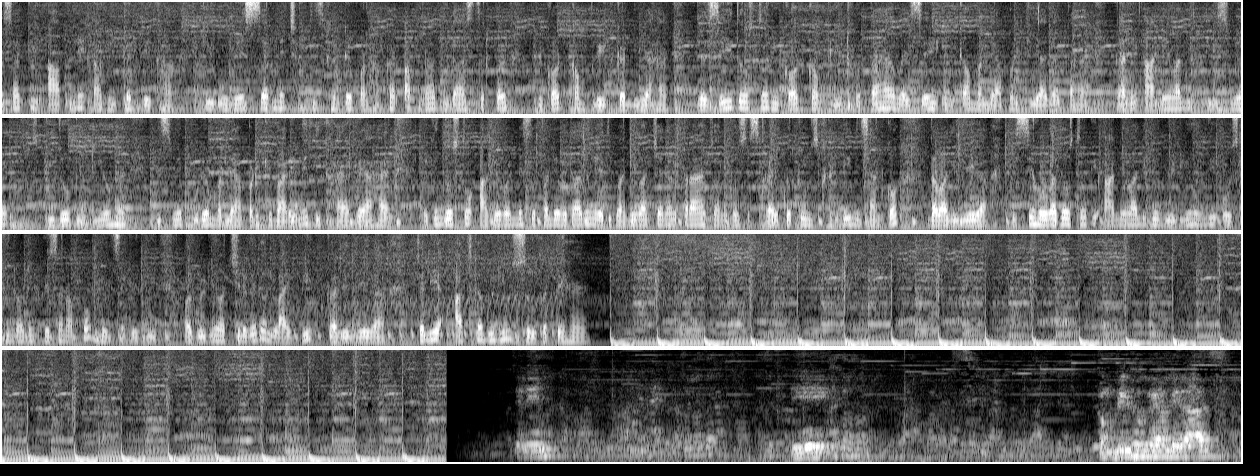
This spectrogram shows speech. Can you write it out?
जैसा कि आपने अभी तक देखा कि उमेश सर ने 36 घंटे पढ़ाकर अपना जिला स्तर पर रिकॉर्ड कंप्लीट कर लिया है। जैसे ही दोस्तों रिकॉर्ड कंप्लीट होता है, वैसे ही इनका मूल्यांकन किया जाता है। यानी आने वाली 30 मिनट की जो वीडियो है, इसमें पूरे मूल्यांकन के बारे में दिखाया गया है। लेकिन दोस्तों, आगे बढ़ने से पहले बता दूँ, यदि पहली बार चैनल पर आए चैनल को सब्सक्राइब करके उस घंटी निशान को दबा दीजिएगा। इससे होगा दोस्तों कि आने वाली जो वीडियो होंगी, उसकी नोटिफिकेशन आपको मिल सकेगी। और वीडियो अच्छी लगे तो लाइक भी कर दीजिएगा। चलिए आज का वीडियो शुरू करते हैं। चलिए। एक। कंप्लीट हो गया मेरा आज।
